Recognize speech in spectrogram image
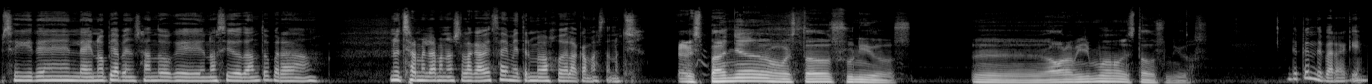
seguiré en la inopia pensando que no ha sido tanto para no echarme las manos a la cabeza y meterme bajo de la cama esta noche. ¿España o Estados Unidos? Eh, ahora mismo Estados Unidos. Depende para qué.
